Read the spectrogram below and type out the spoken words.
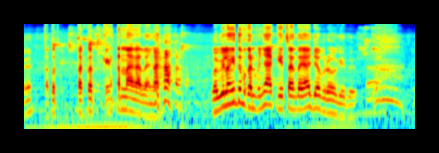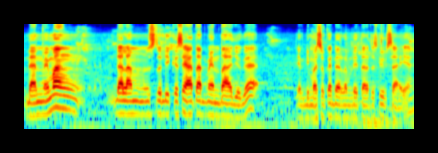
Eh, takut takut kayak kena katanya. Gua bilang itu bukan penyakit santai aja bro gitu. Dan memang dalam studi kesehatan mental juga yang dimasukkan dalam literatur skrip saya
